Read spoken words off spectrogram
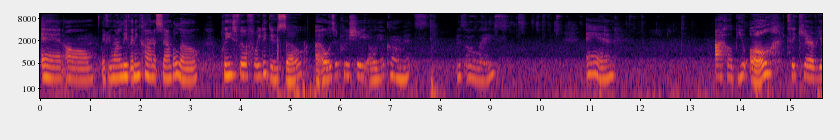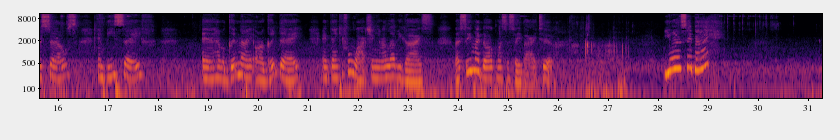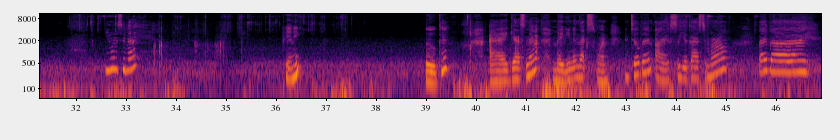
And um, if you want to leave any comments down below, please feel free to do so. I always appreciate all your comments, as always. And I hope you all take care of yourselves and be safe and have a good night or a good day. And thank you for watching and I love you guys. Let's see, my dog wants to say bye too. You want to say bye? You want to say bye? Penny? Okay. I guess not. Maybe in the next one. Until then, I see you guys tomorrow. Bye-bye.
